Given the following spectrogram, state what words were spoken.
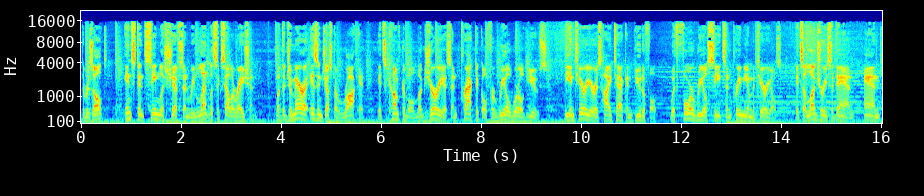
The result? Instant seamless shifts and relentless acceleration. But the Gemera isn't just a rocket, it's comfortable, luxurious and practical for real-world use. The interior is high-tech and beautiful, with four real seats and premium materials. It's a luxury sedan, and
